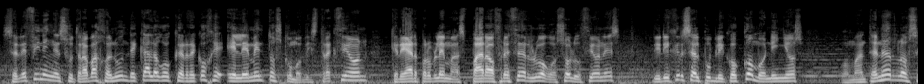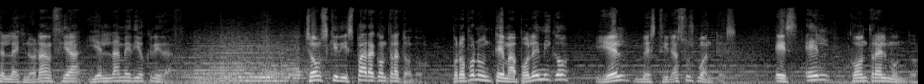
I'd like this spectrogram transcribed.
se definen en su trabajo en un decálogo que recoge elementos como distracción, crear problemas para ofrecer luego soluciones, dirigirse al público como niños o mantenerlos en la ignorancia y en la mediocridad. Chomsky dispara contra todo, propone un tema polémico y él vestirá sus guantes. Es él contra el mundo.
